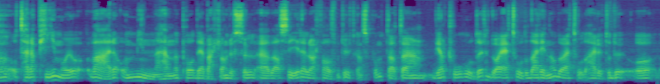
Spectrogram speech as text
Og terapi må jo være å minne henne på det Bertrand Russell eh, da sier, eller i hvert fall som et utgangspunkt, at eh, vi har to hoder. Du har ett hode der inne, og du har ett hode her ute. Og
